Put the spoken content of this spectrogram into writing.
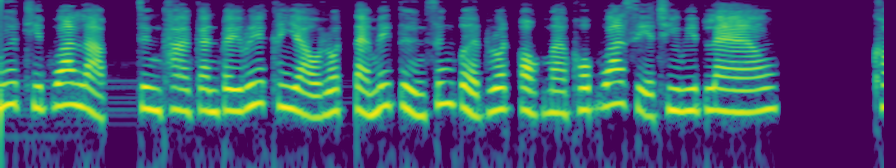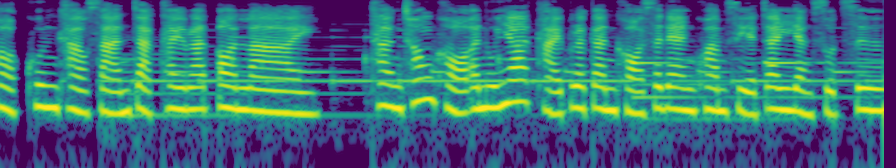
มืดคิดว่าหลับ จึงพากันไปเรียกเขย่ารถแต่ไม่ตื่นซึ่งเปิดรถออกมาพบว่าเสียชีวิตแล้ว ขอบคุณข่าวสารจากไทยรัฐออนไลน์ ทางช่องขออนุญาตขายประกันขอแสดงความเสียใจอย่างสุดซึ้ง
